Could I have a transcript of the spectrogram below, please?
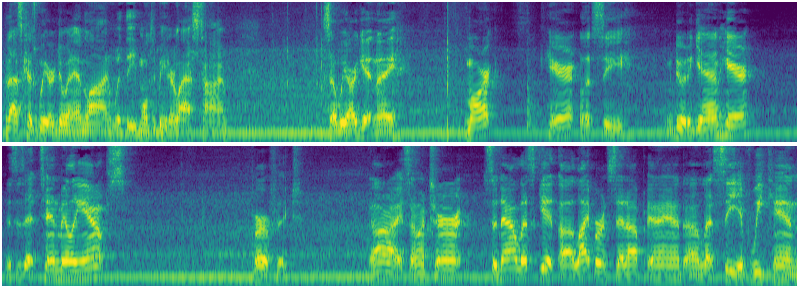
But that's because we were doing in line with the multimeter last time. So we are getting a mark here. Let's see. Do it again here. This is at 10 milliamps. Perfect. Alright, so I'm to turn. So now let's get uh, Lightburn set up and uh, let's see if we can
